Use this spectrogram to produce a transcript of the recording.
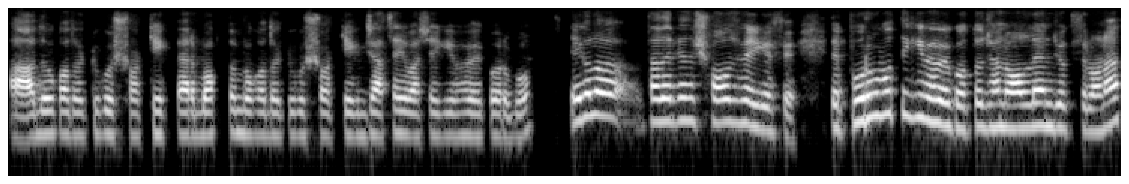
আদৌ কতটুকু সঠিক, তার বক্তব্য কতটুকু সঠিক, যাচাই বাছাই কীভাবে করব, এগুলো তাদের কাছে সহজ হয়ে গেছে। পূর্ববর্তী কীভাবে করতো, যখন অনলাইন যুগ ছিল না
